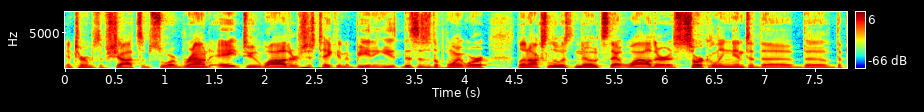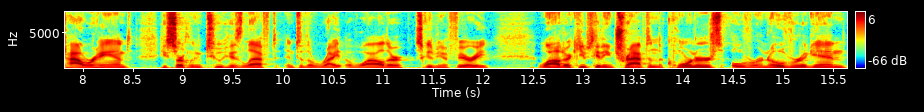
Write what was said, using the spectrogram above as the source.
in terms of shots absorbed. Round eight, dude, Wilder's just taking a beating. He, this is the point where Lennox Lewis notes that Wilder is circling into the, the, the power hand. He's circling to his left and to the right of Wilder, excuse me, of Fury. Wilder keeps getting trapped in the corners over and over again.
